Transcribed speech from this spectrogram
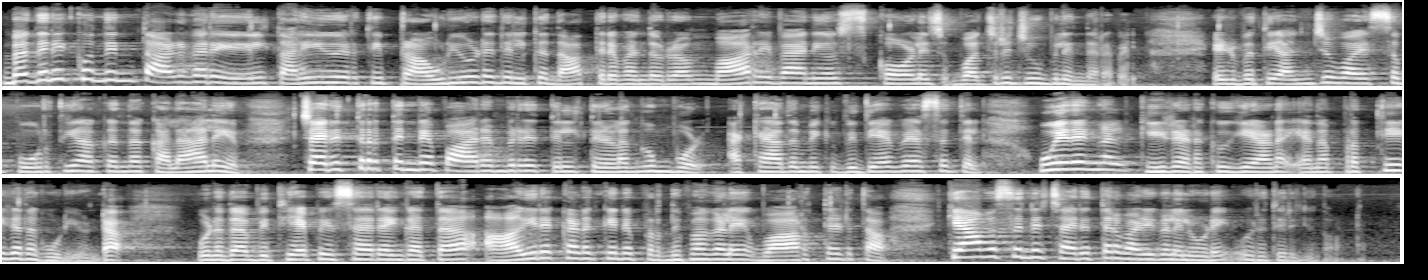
ബദനിക്കുന്നിൻ താഴ്വരയിൽ തലയുയർത്തി പ്രൗഢിയോടെ നിൽക്കുന്ന തിരുവനന്തപുരം മാർ ഇവാനിയോസ് കോളേജ് വജ്രജൂബിലി നിറവിൽ. എഴുപത്തി അഞ്ച് വയസ്സ് പൂർത്തിയാക്കുന്ന കലാലയം ചരിത്രത്തിന്റെ പാരമ്പര്യത്തിൽ തിളങ്ങുമ്പോൾ അക്കാദമിക് വിദ്യാഭ്യാസത്തിൽ ഉയരങ്ങൾ കീഴടക്കുകയാണ് എന്ന പ്രത്യേകത കൂടിയുണ്ട്. ഉന്നത വിദ്യാഭ്യാസ രംഗത്ത് ആയിരക്കണക്കിന് പ്രതിഭകളെ വാർത്തെടുത്ത ക്യാമ്പസിന്റെ ചരിത്ര വഴികളിലൂടെ ഒരു തിരിഞ്ഞുനോട്ടം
